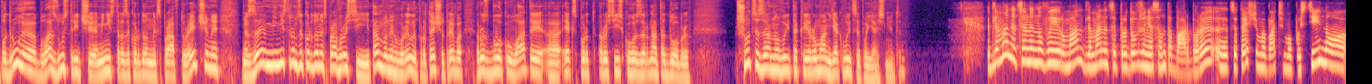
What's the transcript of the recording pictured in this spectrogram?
по-друге, була зустріч міністра закордонних справ Туреччини з міністром закордонних справ Росії. І Там вони говорили про те, що треба розблокувати е, експорт російського зерна та добрив. Що це за новий такий роман? Як ви це пояснюєте? Для мене це не новий роман. Для мене це продовження Санта-Барбари. Е, Це те, що ми бачимо постійно.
